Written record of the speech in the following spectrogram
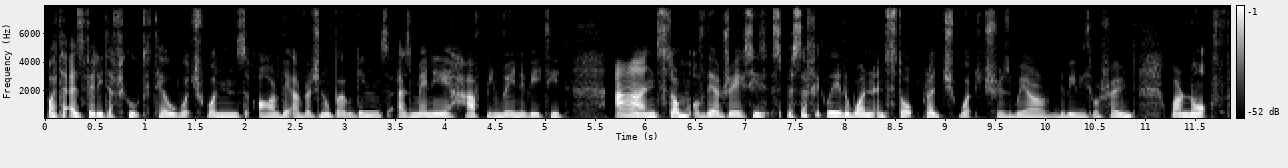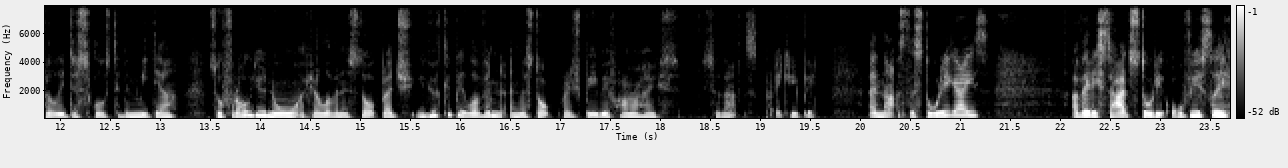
but it is very difficult to tell which ones are the original buildings, as many have been renovated, and some of the addresses, specifically the one in Stockbridge, which is where the babies were found, were not fully disclosed to the media. So, for all you know, if you're living in Stockbridge, you could be living in the Stockbridge baby farmer house. So that's pretty creepy. And that's the story, guys. A very sad story, obviously.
